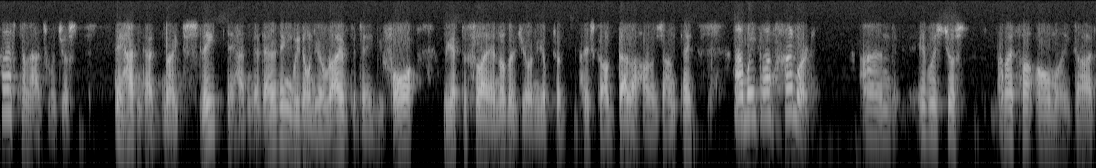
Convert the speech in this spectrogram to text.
half the lads were just, they hadn't had night's sleep, they hadn't had anything. We'd only arrived the day before. We had to fly another journey up to a place called Belo Horizonte, and we got hammered. And it was just, and I thought, oh my God.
